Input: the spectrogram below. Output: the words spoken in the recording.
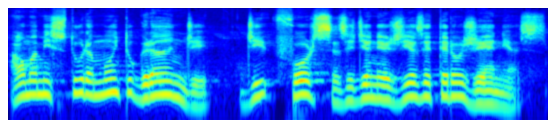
há uma mistura muito grande de forças e de energias heterogêneas.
